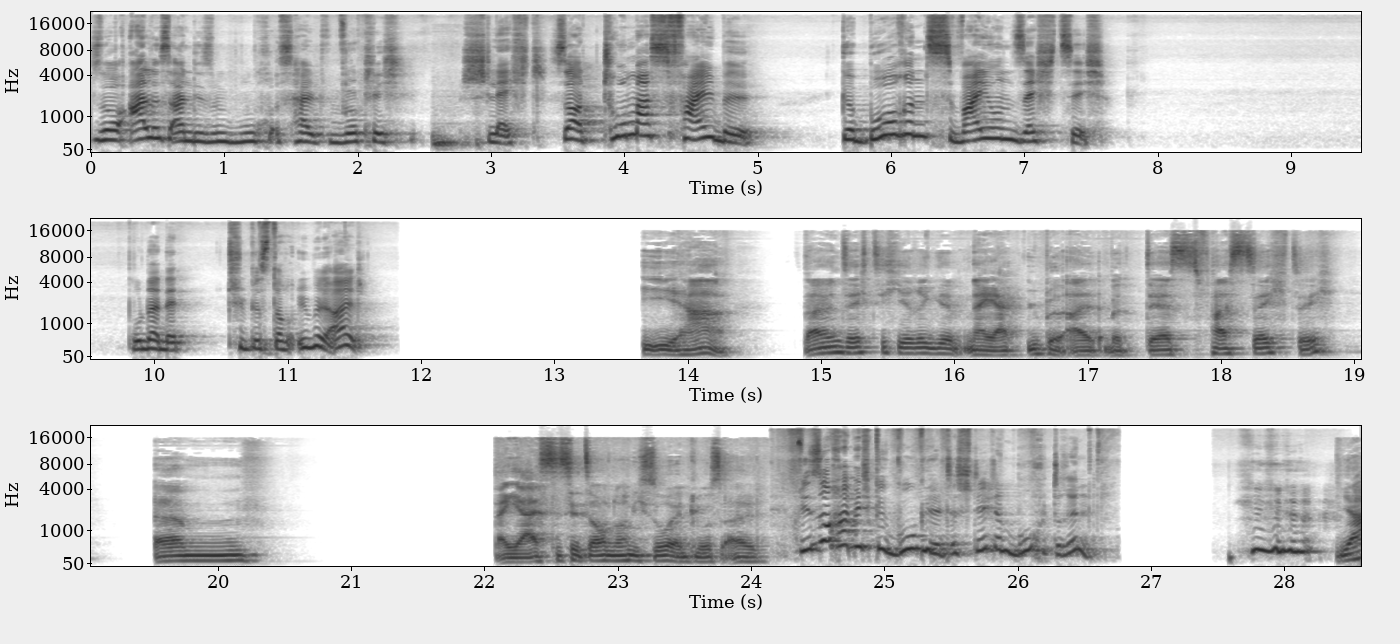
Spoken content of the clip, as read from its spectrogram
So, alles an diesem Buch ist halt wirklich schlecht. So, Thomas Feibel, geboren 62. Bruder, der Typ ist doch übel alt. Ja, 63-jährige, naja, übel alt, aber der ist fast 60. Ähm, naja, es ist jetzt auch noch nicht so endlos alt. Wieso habe ich gegoogelt? Es steht im Buch drin. Ja,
